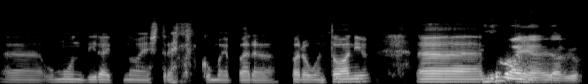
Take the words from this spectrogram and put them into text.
Uh, o mundo direito não é estreito como é para, para o António. Uh, Muito bem, já viu?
